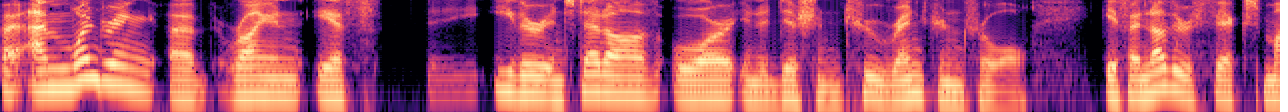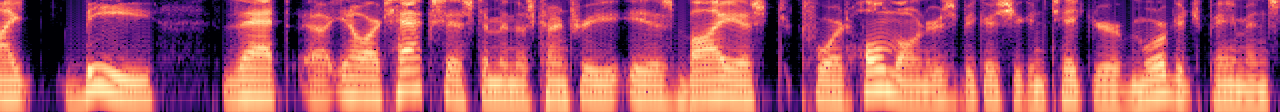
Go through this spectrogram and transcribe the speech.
I'm wondering, uh, Ryan, if either instead of or in addition to rent control, if another fix might be that uh, you know our tax system in this country is biased toward homeowners because you can take your mortgage payments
